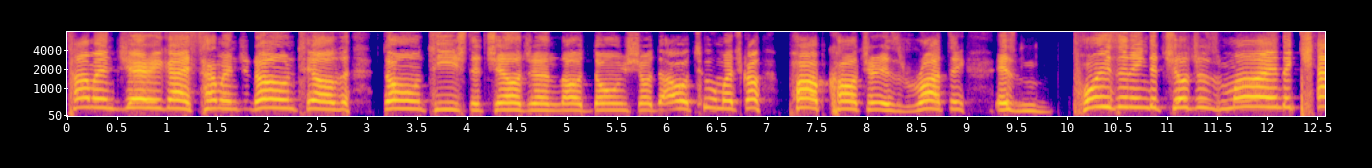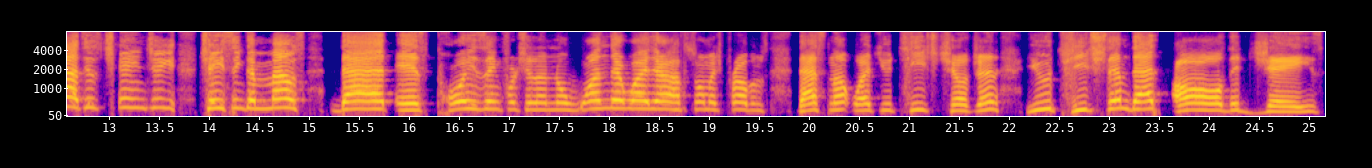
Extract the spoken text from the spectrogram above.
Tom and Jerry, guys, Tom and don't tell don't teach the children. No, don't show. Oh, too much. Pop culture is rotting, is poisoning the children's mind. The cat is changing, chasing the mouse. That is poison for children. No wonder why they have so much problems. That's not what you teach children. You teach them that all the J's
